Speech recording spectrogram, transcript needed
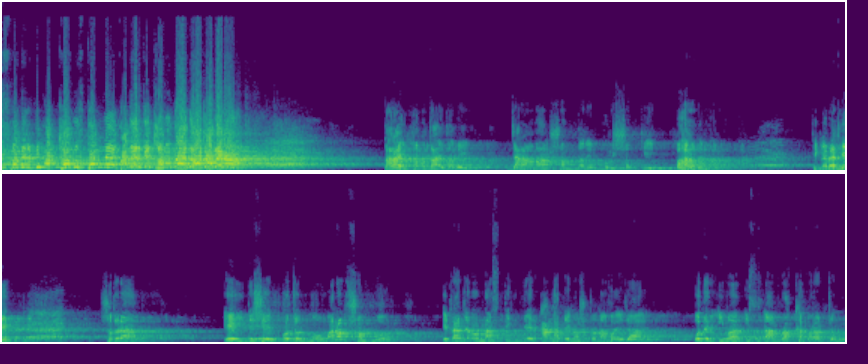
ইসলামের বিপক্ষে অবস্থান নেয়, তাদেরকে ক্ষমতায় দেওয়া যাবে না। তারাই ক্ষমতায় যাবে। যারা আমার সন্তানের ভবিষ্যৎকে পাহারা দেবে ঠিক না ঠিক? সুতরাং এই দেশের প্রজন্ম মানব সম্পদ, এটা যেন নাস্তিকদের আঘাতে নষ্ট না হয়ে যায়। ওদের ইমান, ইসলাম রক্ষা করার জন্য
